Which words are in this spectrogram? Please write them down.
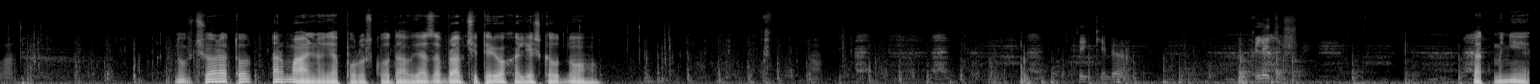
Ладно. Ну вчора то нормально я порозкладав. Я забрав чотирьох, а Лєшка одного. Ти кібер. Клетиш. Так, мені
